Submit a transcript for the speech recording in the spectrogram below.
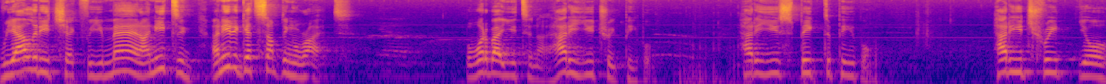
reality check for you. Man, I need, to, I need to get something right. But what about you tonight? How do you treat people? How do you speak to people? How do you treat your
